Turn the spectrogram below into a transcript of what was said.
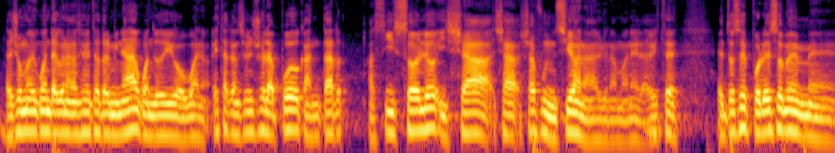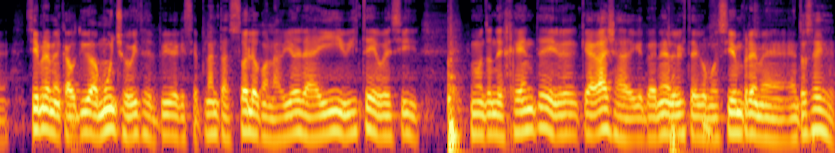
O sea, yo me doy cuenta que una canción está terminada cuando digo, bueno, esta canción yo la puedo cantar así solo y ya, ya, ya funciona de alguna manera, ¿viste? Entonces por eso me, me- siempre me cautiva mucho, ¿viste? El pibe que se planta solo con la viola ahí, ¿viste? Y vos decís, un montón de gente y ves qué agallas hay que tener, ¿viste? Como siempre me... Entonces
